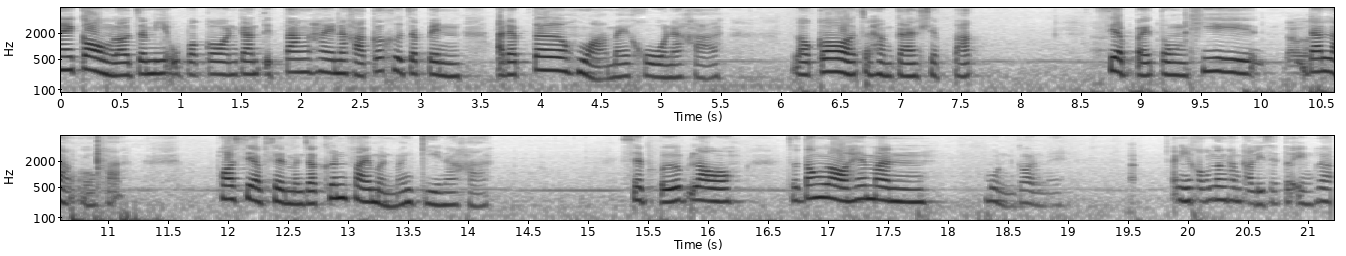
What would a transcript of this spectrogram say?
ในกล่องเราจะมีอุปกรณ์การติดตั้งให้นะคะ ก็คือจะเป็นอะแดปเตอร์หัวไมโครนะคะ แล้วก็จะทำการเสียบปลั๊กเสียบไปตรงที่ด้านหลังค่ะ พอเสียบเสร็จมันจะขึ้นไฟเหมือนเมื่อกี้นะคะ เสร็จปุ๊บเราจะต้องรอให้มันหมุนก่อนไหม อันนี้เขากำลังทำการรีเซ็ตตัวเองเพื่อ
